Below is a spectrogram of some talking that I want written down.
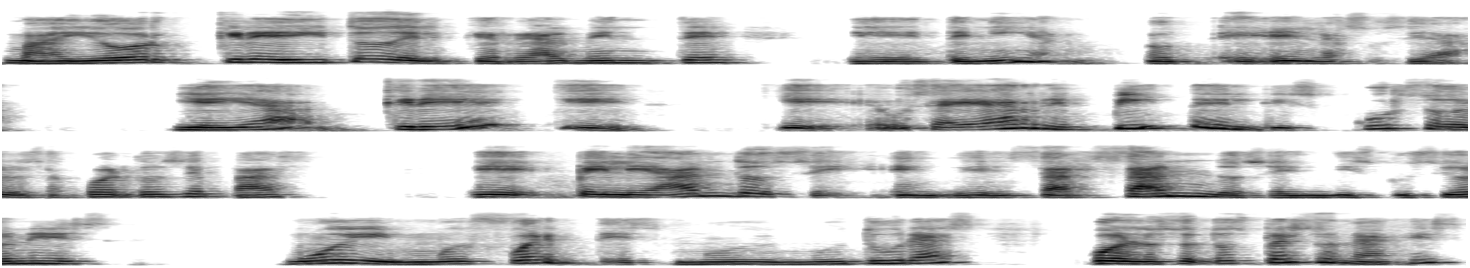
mayor crédito del que realmente eh, tenían en la sociedad. Y ella cree que, que, o sea, ella repite el discurso de los acuerdos de paz eh, peleándose, enzarzándose en discusiones muy, muy fuertes, muy, muy duras con los otros personajes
